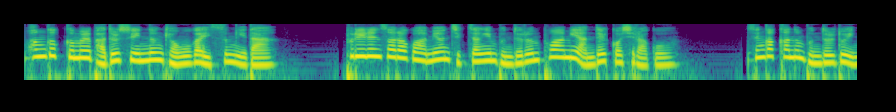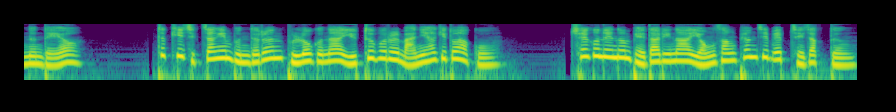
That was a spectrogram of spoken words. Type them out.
환급금을 받을 수 있는 경우가 있습니다. 프리랜서라고 하면 직장인 분들은 포함이 안 될 것이라고 생각하는 분들도 있는데요. 특히 직장인 분들은 블로그나 유튜브를 많이 하기도 하고 최근에는 배달이나 영상 편집 앱 제작 등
